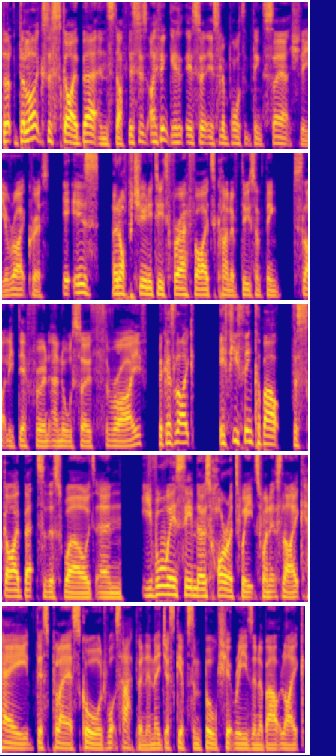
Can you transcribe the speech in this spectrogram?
the, the likes of Sky Bet and stuff. This is, I think, it's a, it's an important thing to say. Actually, you're right, Chris. It is an opportunity for FI to kind of do something slightly different and also thrive because, like, if you think about the Sky Bets of this world and you've always seen those horror tweets when it's like, hey, this player scored, what's happened? And they just give some bullshit reason about like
